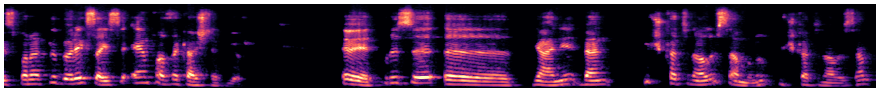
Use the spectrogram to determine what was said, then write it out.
ıspanaklı börek sayısı en fazla kaçtır diyor. Evet burası e, yani ben 3 katını alırsam bunun 3 katını alırsam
